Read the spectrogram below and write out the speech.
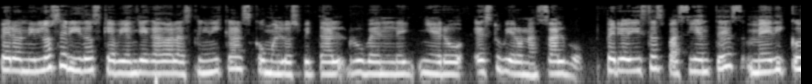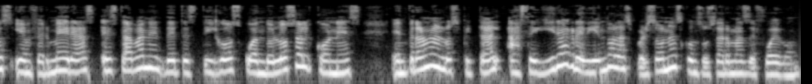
pero ni los heridos que habían llegado a las clínicas como el hospital Rubén Leñero estuvieron a salvo. Periodistas pacientes, médicos y enfermeras estaban de testigos cuando los halcones entraron al hospital a seguir agrediendo a las personas con sus armas de fuego.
